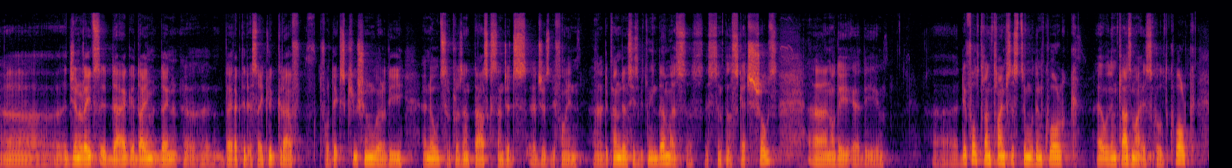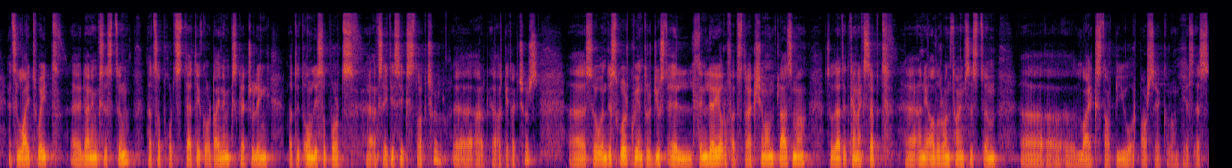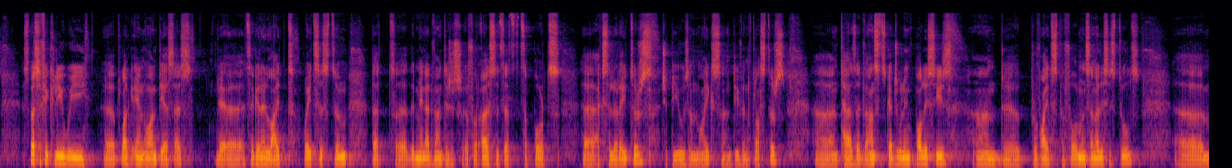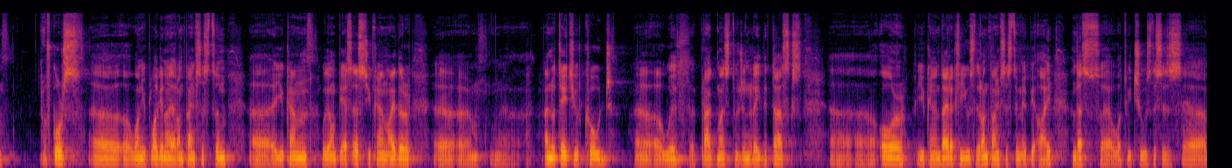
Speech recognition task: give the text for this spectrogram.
Uh, it generates a DAG, a uh, directed acyclic graph for the execution where the uh, nodes represent tasks and edges, edges define dependencies between them, as, as, this simple sketch shows. now, the, the default runtime system within Quark, within Plasma is called Quark. It's a lightweight uh, dynamic system that supports static or dynamic scheduling, but it only supports uh, x86 structure uh, architectures. Uh, so in this work, we introduced a thin layer of abstraction on Plasma so that it can accept uh, any other runtime system uh, like StarPU or Parsec or OMPSS. Specifically, we plug in OMPSS, uh, it's again a lightweight system that uh, the main advantage for us is that it supports accelerators, GPUs and mics, and even clusters, uh, and has advanced scheduling policies and uh, provides performance analysis tools. Um, of course, uh, when you plug in a runtime system, uh, you can, with OMPSS, you can either uh, um, annotate your code with pragmas to generate the tasks, uh, or you can directly use the runtime system API, and that's uh, what we choose. This is uh,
